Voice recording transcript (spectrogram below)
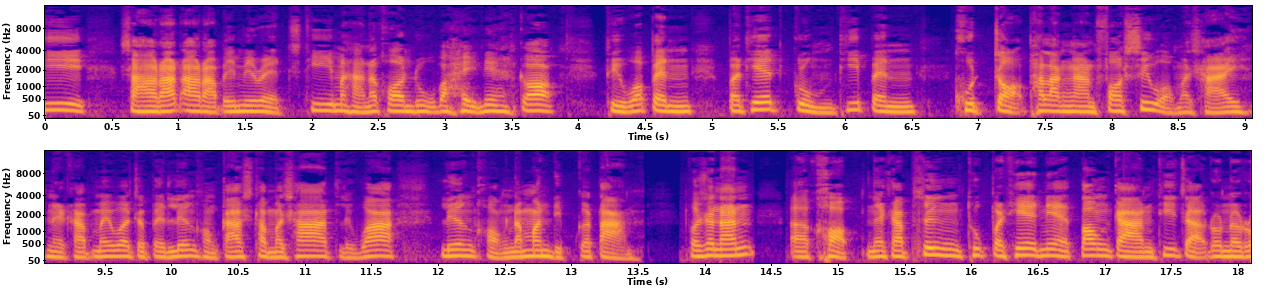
ที่สหรัฐอาหรับเอมิเรตส์ที่มหานครดูไบเนี่ยก็ถือว่าเป็นประเทศกลุ่มที่เป็นขุดเจาะพลังงานฟอสซิลออกมาใช้นะครับ ไม่ว่าจะเป็นเรื่องของก๊าซธรรมชาติ หรือว่าเรื่องของน้ำมันดิบก็ตาม เพราะฉะนั้นอขอบนะครับ ซึ่งทุกประเทศเนี่ยต้องการที่จะรณร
